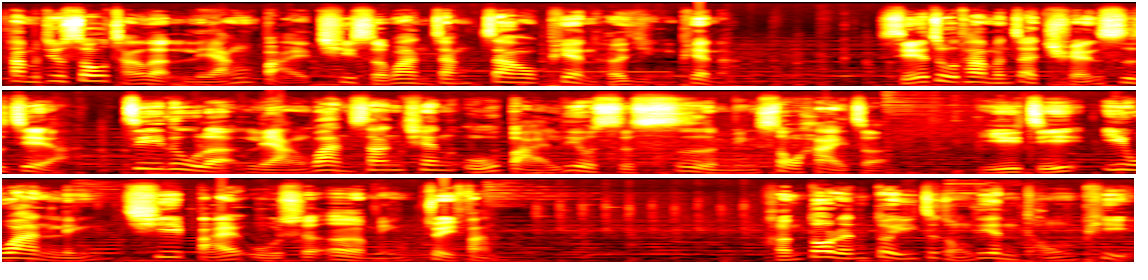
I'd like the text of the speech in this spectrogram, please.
他们就收藏了两百七十万张照片和影片呢，协助他们在全世界啊记录了两万三千五百六十四名受害者，以及一万零七百五十二名罪犯。很多人对于这种恋童癖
